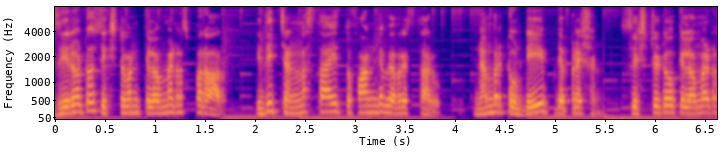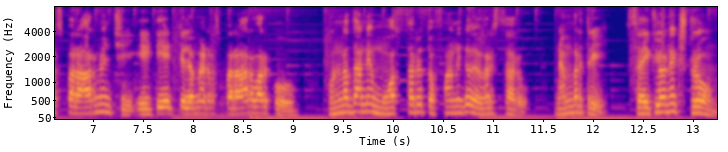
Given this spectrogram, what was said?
zero to sixty one kilometres per hour ఇది చిన్న స్థాయి తుఫాన్గా వివరిస్తారు. Number two deep depression sixty two kilometres per hour నుంచి eighty eight kilometres per hour వరకు ఉన్నదాన్ని మోస్తారు తుఫాన్గా వివరిస్తారు. Number three cyclonic storm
